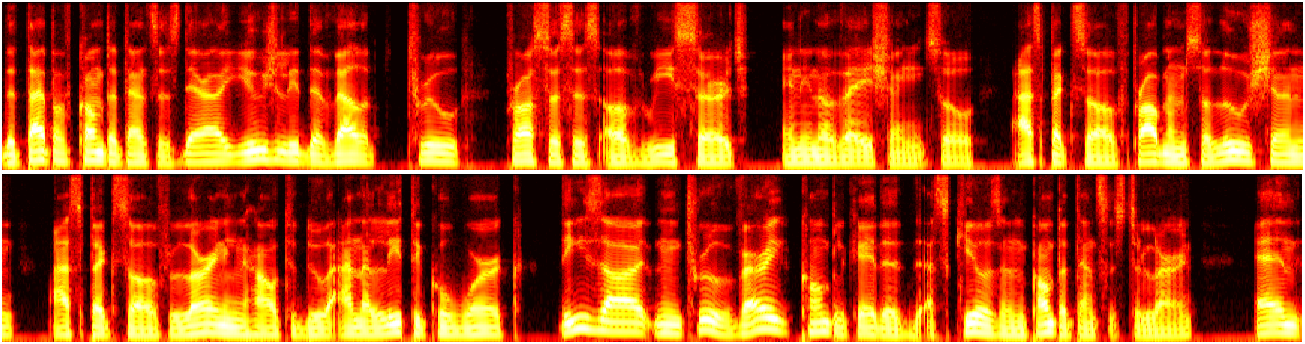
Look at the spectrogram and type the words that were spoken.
the type of competences that are usually developed through processes of research and innovation. So aspects of problem solution, aspects of learning how to do analytical work. These are, in truth, very complicated uh, skills and competences to learn. And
